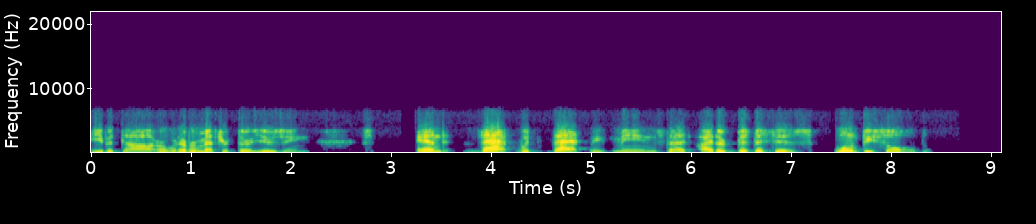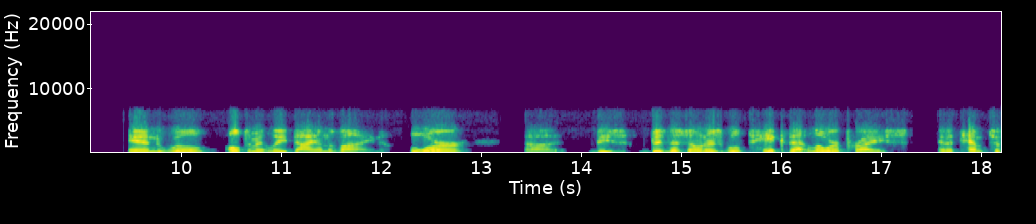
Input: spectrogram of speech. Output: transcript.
EBITDA or whatever metric they're using. And that would that means that either businesses won't be sold and will ultimately die on the vine, or uh, these business owners will take that lower price and attempt to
